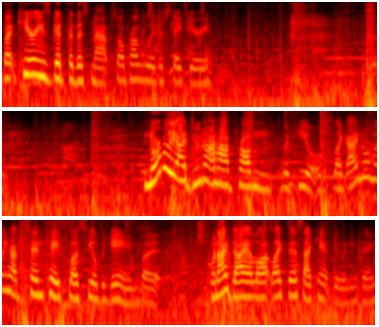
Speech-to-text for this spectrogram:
But Kiri's good for this map, so I'll probably just stay Kiri. Normally, I do not have problem with heals. Like, I normally have 10k plus heals a game, but when I die a lot like this, I can't do anything.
